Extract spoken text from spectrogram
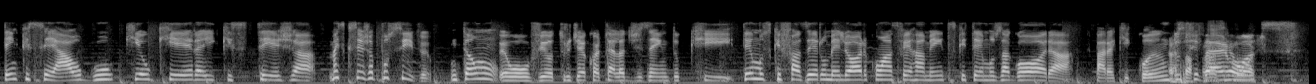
tem que ser algo que eu queira e que esteja, mas que seja possível. Então, eu ouvi outro dia a Cortella dizendo que temos que fazer o melhor com as ferramentas que temos agora, para que quando Essa é tivermos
